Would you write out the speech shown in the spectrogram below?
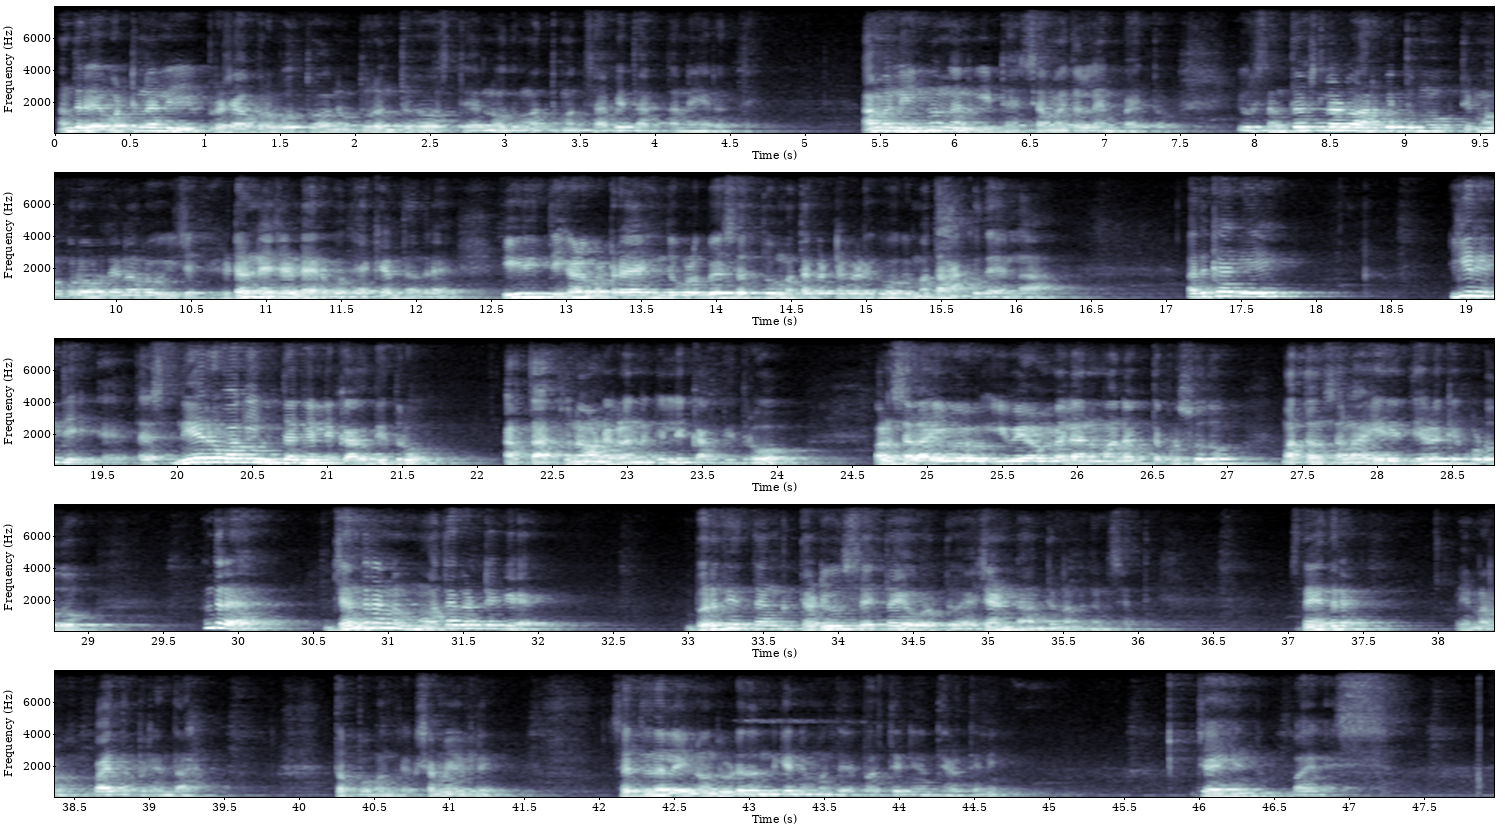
ಅಂದರೆ ಒಟ್ಟಿನಲ್ಲಿ ಪ್ರಜಾಪ್ರಭುತ್ವ ಅನ್ನೋ ದುರಂತ ವ್ಯವಸ್ಥೆ ಅನ್ನೋದು ಮತ್ತೆ ಮತ್ತೆ ಸಾಬೀತಾಗ್ತಾನೆ ಇರುತ್ತೆ. ಆಮೇಲೆ ಇನ್ನೂ ನನಗೆ ಈ ಸಮಯದಲ್ಲಿ ನೆನಪಾಯಿತು. ಇವರು ಸಂತೋಷ್ ಲಾಡು, ಆರ್ ಬಿ ತಿಮ್ಮ ತಿಮ್ಮಾಪುರ ಅವ್ರದ್ದು ಏನಾದ್ರು ಹಿಡನ್ ಎಜೆಂಡಾ ಇರ್ಬೋದು. ಯಾಕೆ ಅಂತಂದರೆ ಈ ರೀತಿ ಹೇಳಿಬಿಟ್ರೆ ಹಿಂದೂಗಳು ಬೇಸತ್ತು, ಮತಗಟ್ಟೆಗಳಿಗೆ ಹೋಗಿ ಮತ ಹಾಕೋದೇ ಇಲ್ಲ ಅದಕ್ಕಾಗಿ ಈ ರೀತಿ ನೇರವಾಗಿ ಯುದ್ಧ ಗೆಲ್ಲಿಕ್ಕಾಗದಿದ್ರು, ಅರ್ಥ, ಚುನಾವಣೆಗಳನ್ನು ಗೆಲ್ಲಿಕ್ಕಾಗದಿದ್ರು ಒಂದು ಸಲ ಇ ಇ ವಿ ಎಂ ಮೇಲೆ ಅನುಮಾನ ವ್ಯಕ್ತಪಡಿಸೋದು ಮತ್ತೊಂದು ಸಲ ಈ ರೀತಿ ಹೇಳಿಕೆ ಕೊಡೋದು ಅಂದರೆ ಜನರನ್ನು ಮತಗಟ್ಟೆಗೆ ಬರೆದಿದ್ದಂಗೆ ತಡೆಯೋ ಸಹಿತ ಇವರದ್ದು ಎಜೆಂಡಾ ಅಂತ ನನಗನ್ಸುತ್ತೆ ಸ್ನೇಹಿತರೆ ಏನಾರು ಬಾಯ್ ತಪ್ಪಿನಿಂದ ತಪ್ಪು ಬಂದರೆ ಕ್ಷಮೆ ಇರಲಿ. ಸದ್ಯದಲ್ಲೇ ಇನ್ನೊಂದು ವಿಡಿಯೋದೊಂದಿಗೆ ನಿಮ್ಮ ಮುಂದೆ ಬರ್ತೀನಿ ಅಂತ ಹೇಳ್ತೀನಿ. ಜೈ ಹಿಂದ್ ಬಾಯ್ ಗೈಸ್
